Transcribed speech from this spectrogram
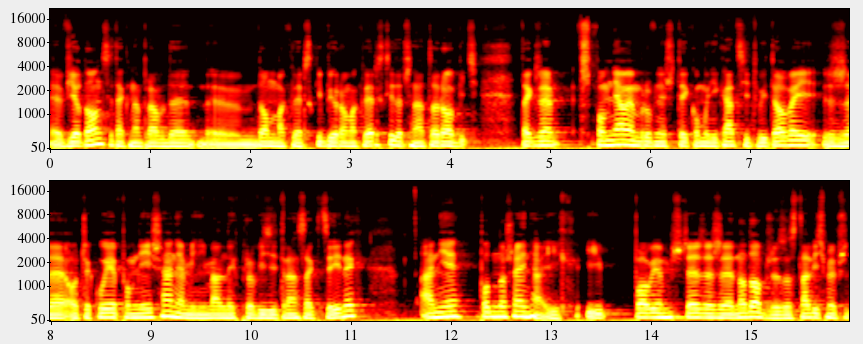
e, wiodący tak naprawdę e, dom maklerski, biuro maklerskie zaczyna to robić? Także wspomniałem również w tej komunikacji tweetowej, że oczekuję pomniejszania minimalnych prowizji transakcyjnych, a nie podnoszenia ich i powiem szczerze, że no dobrze, zostaliśmy przy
